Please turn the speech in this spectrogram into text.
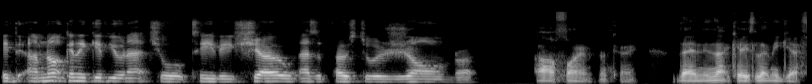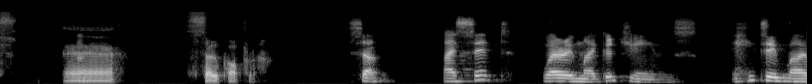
It, I'm not going to give you an actual TV show as opposed to a genre. Ah, fine. Okay. Then in that case, let me guess. Uh, soap opera. So I sit wearing my good jeans, eating my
